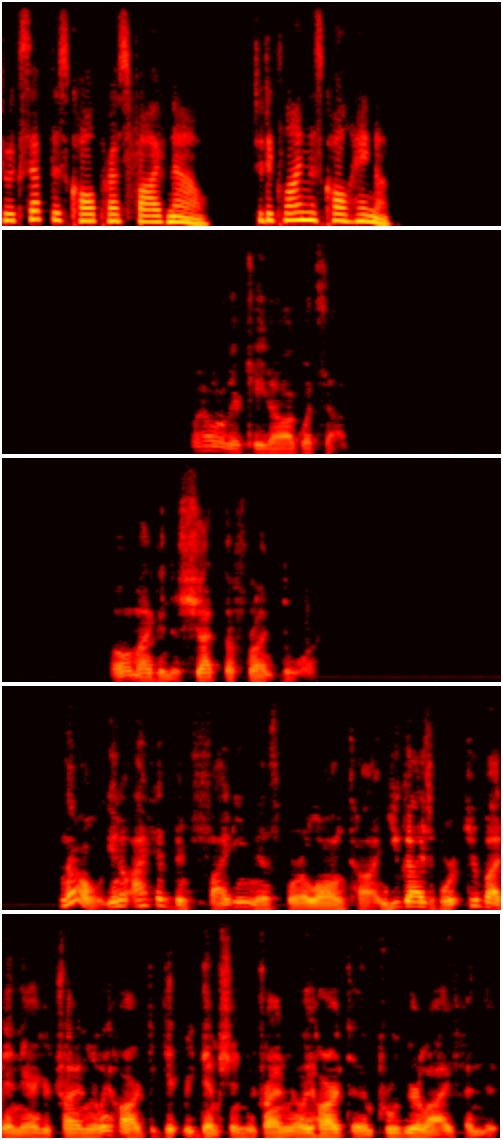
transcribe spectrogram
To accept this call, press 5 now. To decline this call, hang up. Well, hello there, K Dog. What's up? Oh my goodness, shut the front door. No, you know, I have been fighting this for a long time. You guys work your butt in there. You're trying really hard to get redemption. You're trying really hard to improve your life and to,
